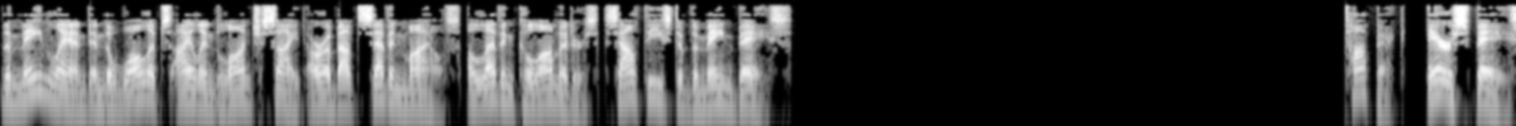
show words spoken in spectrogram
The mainland and the Wallops Island launch site are about 7 miles 11 kilometers southeast of the main base. Topic Airspace.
